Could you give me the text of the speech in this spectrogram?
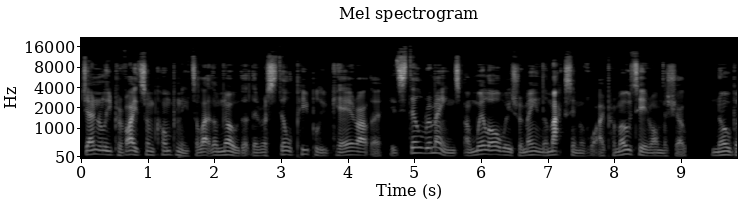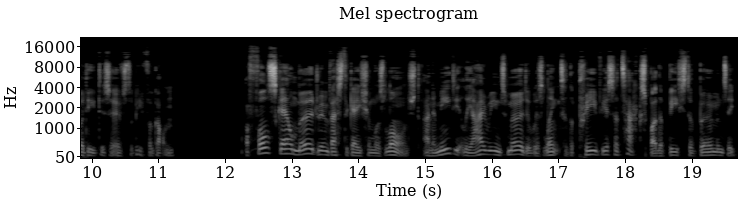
generally provide some company to let them know that there are still people who care out there. It still remains and will always remain the maxim of what I promote here on the show nobody deserves to be forgotten. A full scale murder investigation was launched, and immediately Irene's murder was linked to the previous attacks by the Beast of Bermondsey.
